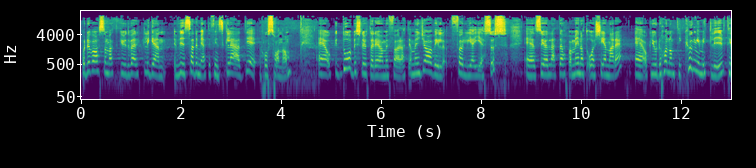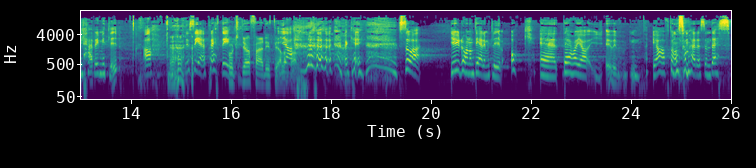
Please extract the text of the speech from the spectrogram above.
Och det var som att Gud verkligen visade mig att det finns glädje hos honom. Eh, och då beslutade jag mig för att ja, men jag vill följa Jesus. Eh, så jag lät döpa mig något år senare och gjorde honom till kung i mitt liv, till herre i mitt liv. Ja, du ser, 30. Fortsätt, gör färdigt i alla ja. fall. Okay. Så jag gjorde honom till herre i mitt liv och eh, det har jag, eh, jag har haft honom som herre sedan dess.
